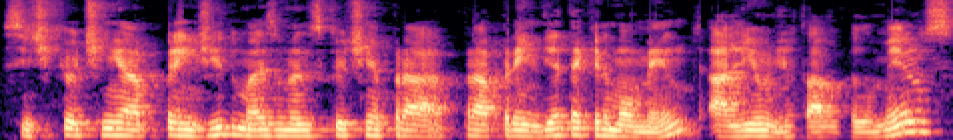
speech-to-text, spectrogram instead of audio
Senti que eu tinha aprendido mais ou menos o que eu tinha para aprender até aquele momento, ali onde eu tava pelo menos.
